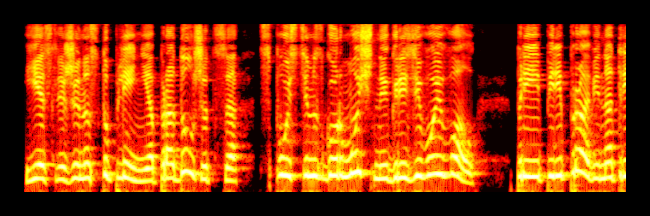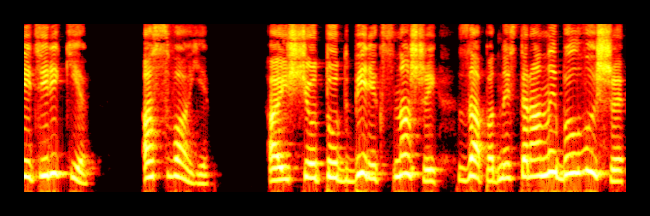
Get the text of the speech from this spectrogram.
если же наступление продолжится, спустим с гор мощный грязевой вал при переправе на третьей реке, Освае. А еще тот берег с нашей западной стороны был выше,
